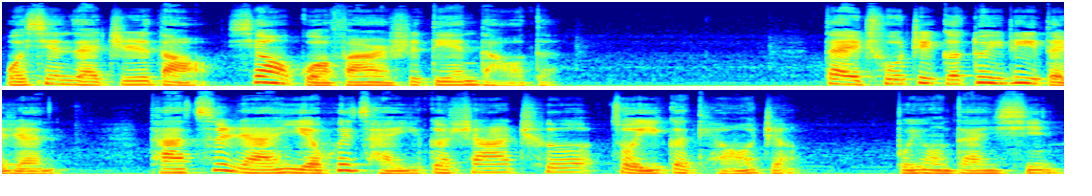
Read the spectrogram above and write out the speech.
我现在知道效果反而是颠倒的，带出这个对立的人。他自然也会踩一个刹车，做一个调整，不用担心。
